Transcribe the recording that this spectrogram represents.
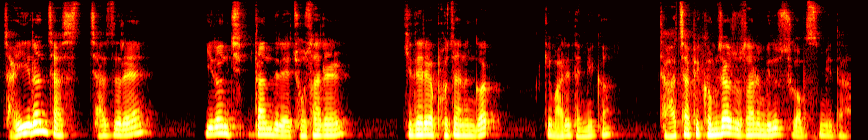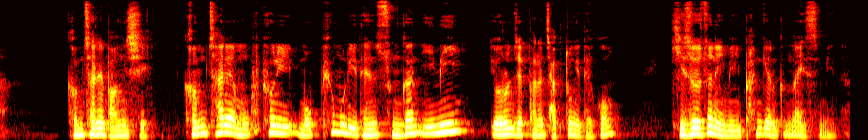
자, 이런 자, 자들의, 이런 집단들의 조사를 기다려 보자는 것, 그게 말이 됩니까? 자, 어차피 검찰 조사는 믿을 수가 없습니다. 검찰의 방식, 검찰의 목표이, 목표물이 된 순간 이미 여론재판은 작동이 되고 기소 전에 이미 판결은 끝나 있습니다.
